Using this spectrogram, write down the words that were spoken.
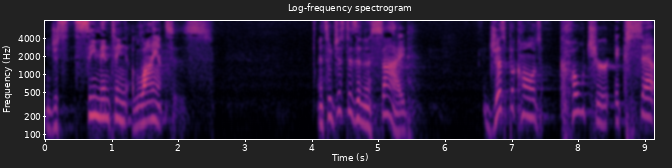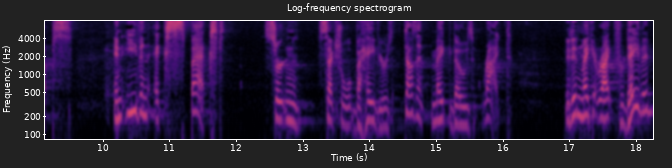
You're just cementing alliances. And so, just as an aside, just because culture accepts and even expects certain sexual behaviors doesn't make those right. It didn't make it right for David,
